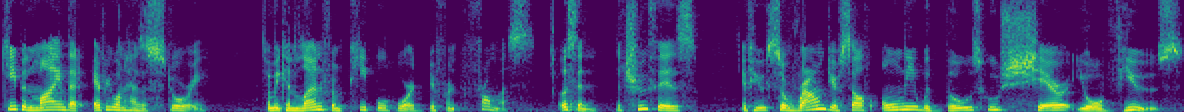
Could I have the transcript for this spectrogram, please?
Keep in mind that everyone has a story, and we can learn from people who are different from us. Listen, the truth is, if you surround yourself only with those who share your views,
